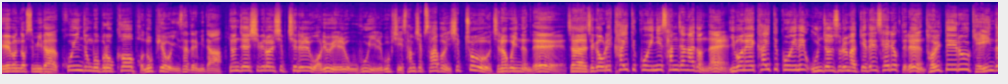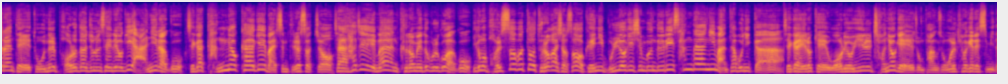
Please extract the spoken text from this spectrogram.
예 반갑습니다. 코인 정보 브로커 번호표 인사드립니다. 현재 11월 17일 월요일 오후 7시 34분 10초 지나고 있는데 자 제가 우리 카이트 코인이 상장하던 날 이번에 카이트 코인의 운전수를 맡게 된 세력들은 절대로 개인들한테 돈을 벌어다주는 세력이 아니라고 제가 강력하게 말씀드렸었죠. 자 하지만 그럼에도 불구하고 이거 뭐 벌써부터 들어가셔서 괜히 물려 계신 분들이 상당히 많다 보니까 제가 이렇게 월요일 저녁에 좀 방송을 켜게 됐습니다.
